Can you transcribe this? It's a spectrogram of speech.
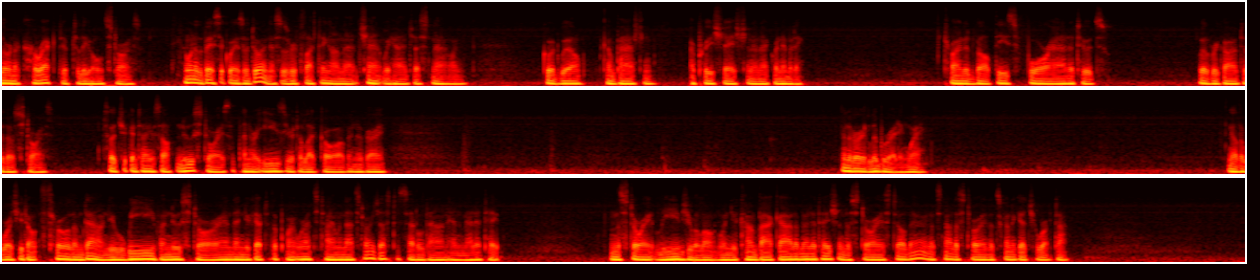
Learn a corrective to the old stories. And one of the basic ways of doing this is reflecting on that chant we had just now and goodwill, compassion, appreciation, and equanimity. Trying to develop these four attitudes with regard to those stories so that you can tell yourself new stories that then are easier to let go of in a very in a very liberating way. In other words, you don't throw them down. You weave a new story, and then you get to the point where it's time in that story just to settle down and meditate. And the story leaves you alone. When you come back out of meditation, the story is still there, and it's not a story that's going to get you worked up.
